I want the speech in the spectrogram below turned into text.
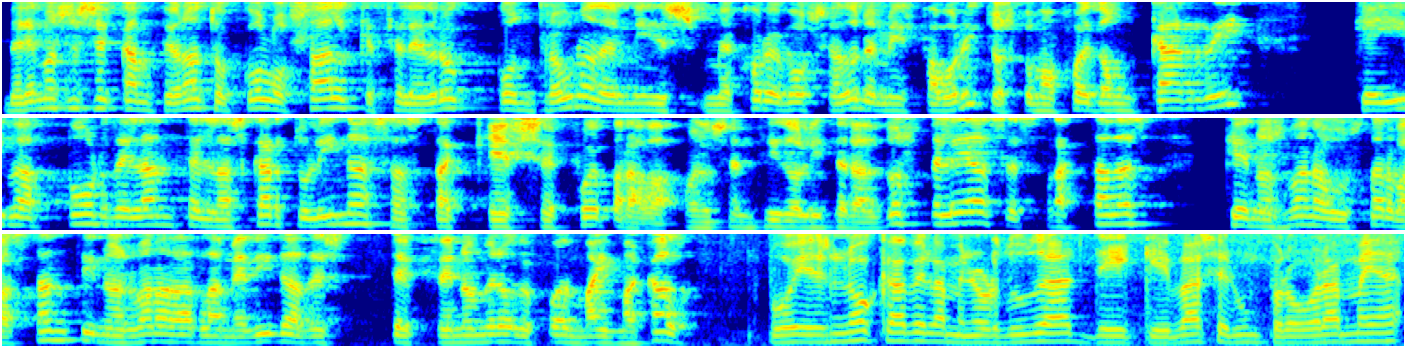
veremos ese campeonato colosal que celebró contra uno de mis mejores boxeadores, mis favoritos, como fue Don Carrey, que iba por delante en las cartulinas hasta que se fue para abajo, en sentido literal. Dos peleas extractadas que nos van a gustar bastante y nos van a dar la medida de este fenómeno que fue Mike McCall. Pues no cabe la menor duda de que va a ser un programa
